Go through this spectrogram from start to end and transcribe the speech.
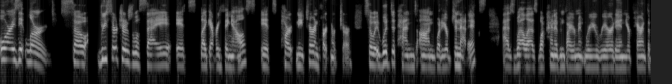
or is it learned? So researchers will say it's like everything else. It's part nature and part nurture. So it would depend on what are your genetics as well as what kind of environment were you reared in, your parent, the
